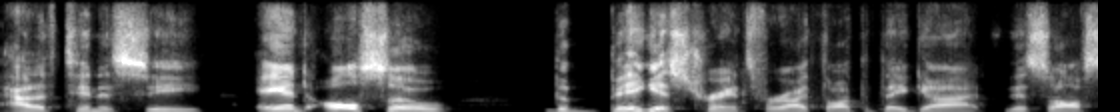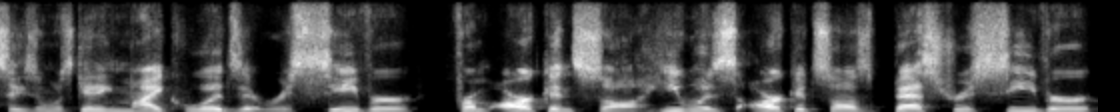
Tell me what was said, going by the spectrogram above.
out of Tennessee. And also, the biggest transfer I thought that they got this offseason was getting Mike Woods at receiver from Arkansas. He was Arkansas's best receiver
